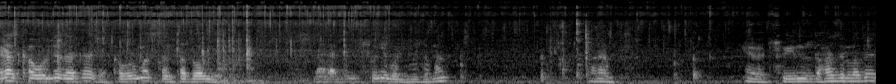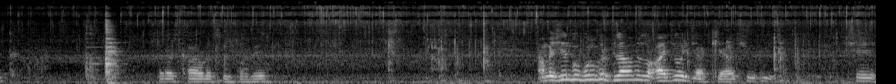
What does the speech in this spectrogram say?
Biraz kavuracağız arkadaşlar. Kavurmazsan tadı olmuyor. Böyle bir suni boyayım o zaman. Anam. Evet suyumuzu da hazırladık. Biraz kavrulsun tabii. Ama şimdi bu bulgur pilavımız acı olacak ya. Çünkü şey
